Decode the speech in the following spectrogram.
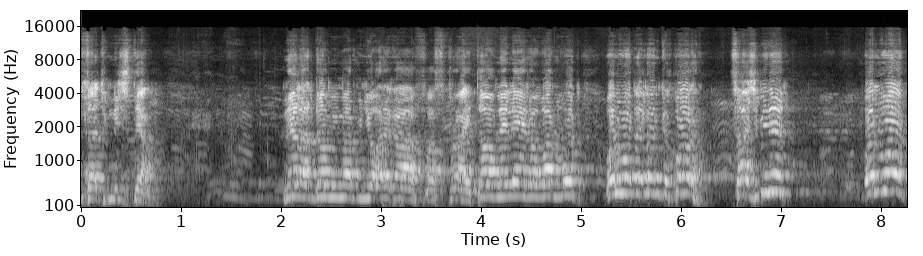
Tak jenis tiang. Nela domi marbunyo ada ka fast price. Tom lele one word one word ayon kepor. 60 menit One word.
